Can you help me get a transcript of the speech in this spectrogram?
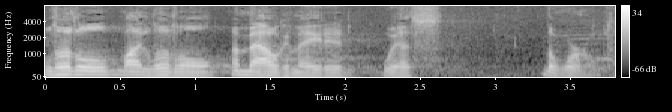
little by little amalgamated with the world.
